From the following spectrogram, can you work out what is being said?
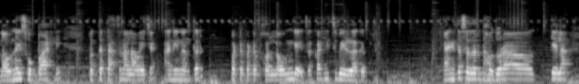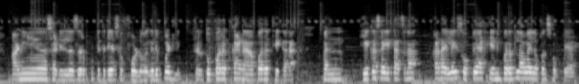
लावणंही सोपं आहे फक्त टाचना लावायच्या आणि नंतर पटापटा फॉल लावून घ्यायचा काहीच वेळ लागत नाही. आणि तसं जर धावदोरा केला आणि साडीला जर कुठेतरी असं फोल्ड वगैरे पडली तर तो परत काढा परत हे करा. पण हे कसं आहे टाचणा काढायलाही सोपे आहे आणि परत लावायला पण सोपे आहे.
